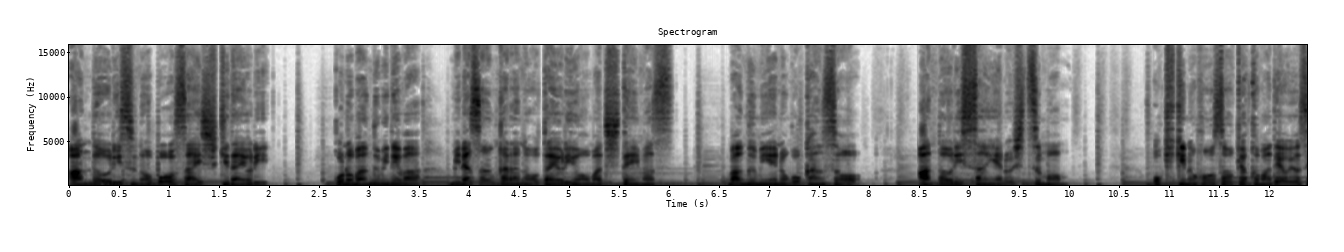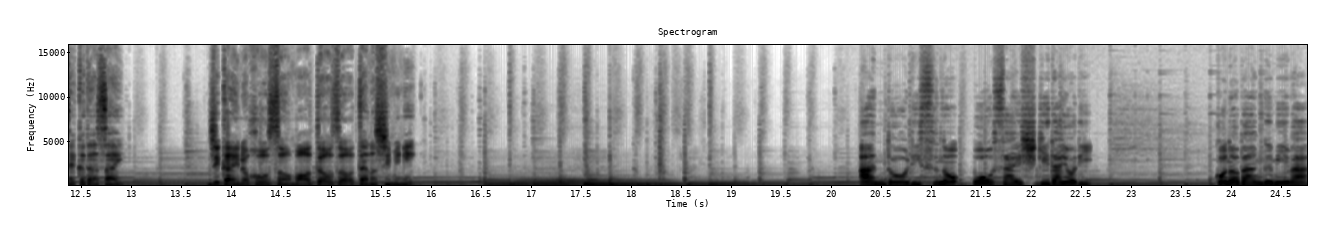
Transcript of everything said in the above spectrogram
安藤リスの防災式だより。この番組では皆さんからのお便りをお待ちしています。番組へのご感想安藤リスさんへの質問お聞きの放送局までお寄せください。次回の放送もどうぞお楽しみに。安藤リスの防災式だよりこの番組は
